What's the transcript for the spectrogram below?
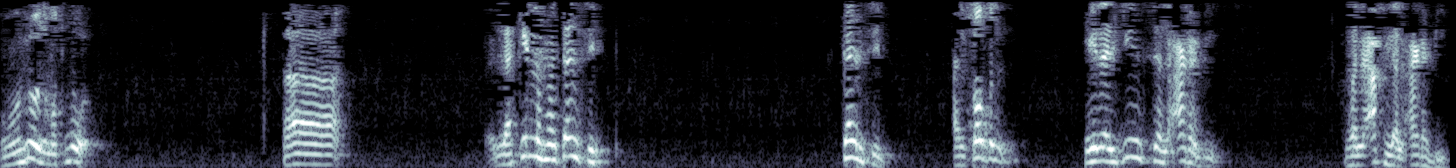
وموجود ومطبوع. لكنها تنسب تنسب الفضل إلى الجنس العربي والعقل العربي.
